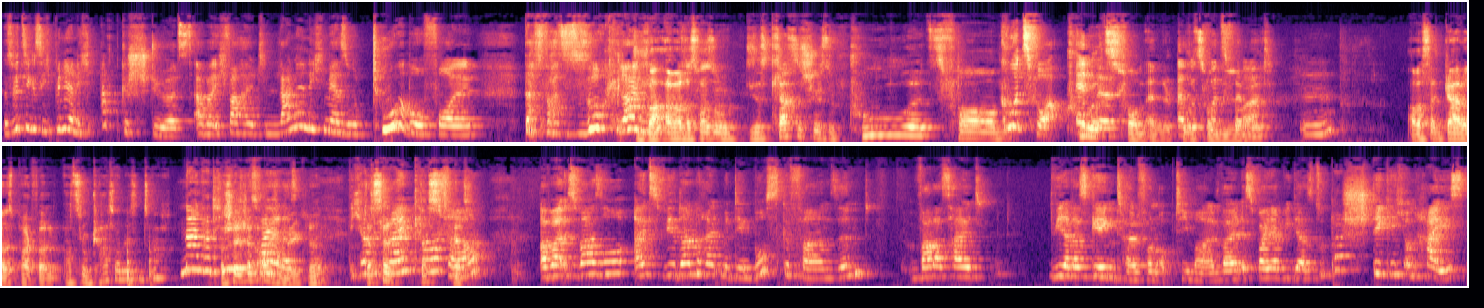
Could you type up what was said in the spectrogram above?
Das Witzige ist, ich bin ja nicht abgestürzt, aber ich war halt lange nicht mehr so turbovoll. Das war so krank. War, aber das war so dieses klassische, so kurz vorm. kurz vor kurz Ende. vorm Ende, kurz Also vorm kurz vor. Limit. Mhm. Aber es ist halt geil, das Park, weil hast du einen Kater am nächsten Tag? Nein, hatte ich Wahrscheinlich nicht. Das war ja nicht das. ne? Ich hatte Das halt- keinen fett. Kater, aber es war so, als wir dann halt mit dem Bus gefahren sind, war das halt wieder das Gegenteil von optimal, weil es war ja wieder super stickig und heiß.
